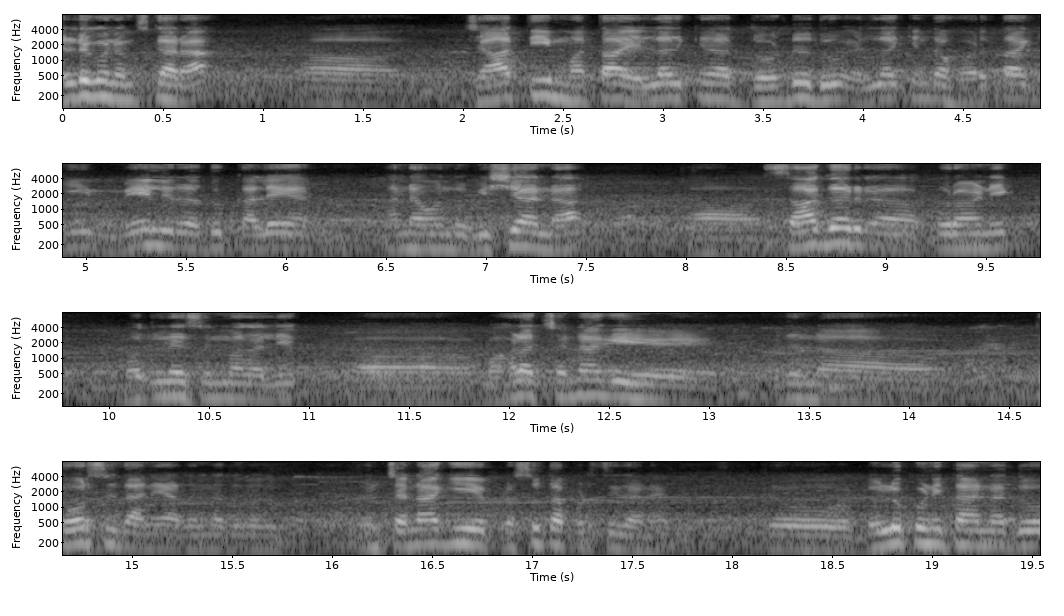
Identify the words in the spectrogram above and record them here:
ಎಲ್ರಿಗೂ ನಮಸ್ಕಾರ. ಜಾತಿ, ಮತ ಎಲ್ಲದಕ್ಕಿಂತ ದೊಡ್ಡದು, ಎಲ್ಲಕ್ಕಿಂತ ಹೊರತಾಗಿ ಮೇಲಿರೋದು ಕಲೆ ಅನ್ನೋ ಒಂದು ವಿಷಯನ ಸಾಗರ್ ಪುರಾಣಿಕ್ ಮೊದಲನೇ ಸಿನಿಮಾದಲ್ಲಿ ಬಹಳ ಚೆನ್ನಾಗಿ ಅದನ್ನು ತೋರಿಸಿದ್ದಾನೆ, ಅದನ್ನು ಅದನ್ನು ಚೆನ್ನಾಗಿ ಪ್ರಸ್ತುತಪಡಿಸಿದ್ದಾನೆ. ಸೊ ಡೊಳ್ಳು ಕುಣಿತ ಅನ್ನೋದು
